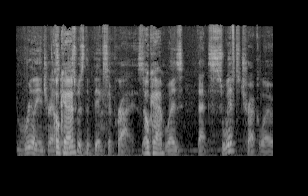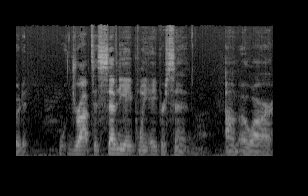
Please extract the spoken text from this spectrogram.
really interesting. Okay. This was the big surprise. Okay. Was that Swift truckload dropped to 78.8 percent um, OR,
